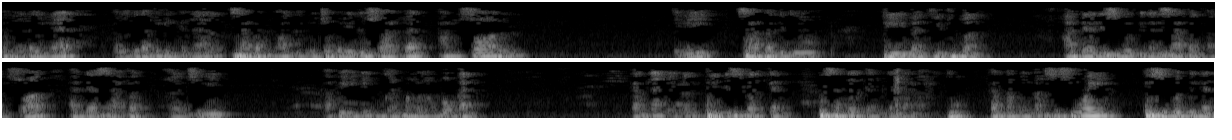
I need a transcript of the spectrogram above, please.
Ternyata ingat kalau kita ingin kenal sahabat Mu'ad bin Jabal itu sahabat Ansar. Jadi sahabat itu dibagi dua. Ada disebut dengan sahabat Ansar, ada sahabat Muhajirin. Tapi ini bukan pengelompokan. Karena memang disebutkan disadarkan dengan nama itu karena memang sesuai disebut dengan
